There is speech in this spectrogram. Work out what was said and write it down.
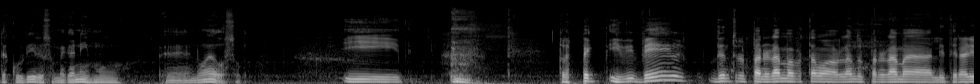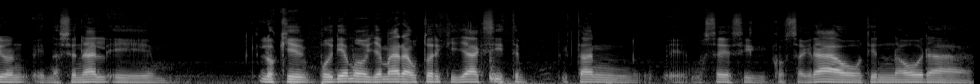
descubrir esos mecanismos eh, novedosos. Y, y ve dentro del panorama, estamos hablando del panorama literario nacional, eh, los que podríamos llamar autores que ya existen, están, eh, no sé si consagrados, o tienen una obra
